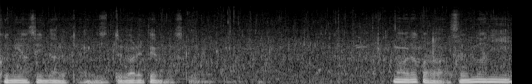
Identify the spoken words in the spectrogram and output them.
組み合わせになるっていうのずっと言われてるんですけど。まあだからそんなに、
